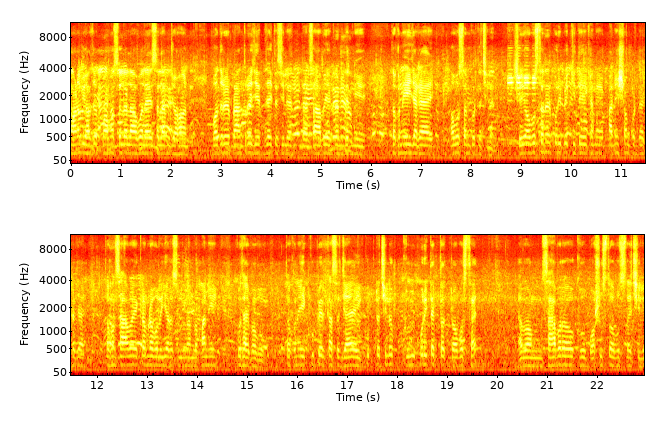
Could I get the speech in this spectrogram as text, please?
মহানবী হজরত মোহাম্মদ সাল্লাহ আলাইসাল্লাম যখন বদরের প্রান্তরে যেতে যাইতেছিলেন তার সাহাবে একরামদের নিয়ে, তখন এই জায়গায় অবস্থান করতেছিলেন। সেই অবস্থানের পরিপ্রেক্ষিতে এখানে পানির সংকট দেখা যায়। তখন সাহাবা একরামরা বলে, ইয়া রসুল্লাহ আমরা পানি কোথায় পাবো? তখন এই কূপের কাছে যায়, এই কূপটা ছিল খুবই পরিত্যক্ত একটা অবস্থায়। এবং সাহাবারাও খুব অসুস্থ অবস্থায় ছিল,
